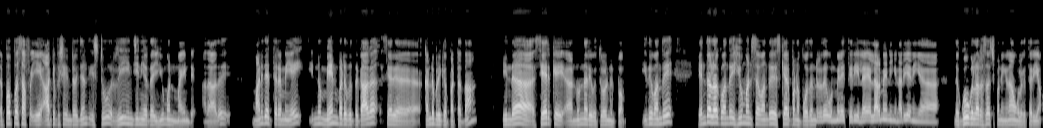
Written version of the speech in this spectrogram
the purpose of A artificial intelligence is to reengineer the human mind." அதாவது மனித திறமையை இன்னும் மேம்படுவதற்காக சேர் கண்டுபிடிக்கப்பட்டது தான் இந்த செயற்கை நுண்ணறிவு தொழில்நுட்பம். இது வந்து எந்த அளவுக்கு வந்து ஹியூமன்ஸை வந்து ஸ்கேர் பண்ண போகுதுன்றது உண்மையிலே தெரியல. எல்லாருமே நீங்கள் நிறைய நீங்கள் இந்த கூகுளில் ரிசர்ச் பண்ணீங்கன்னா உங்களுக்கு தெரியும்.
